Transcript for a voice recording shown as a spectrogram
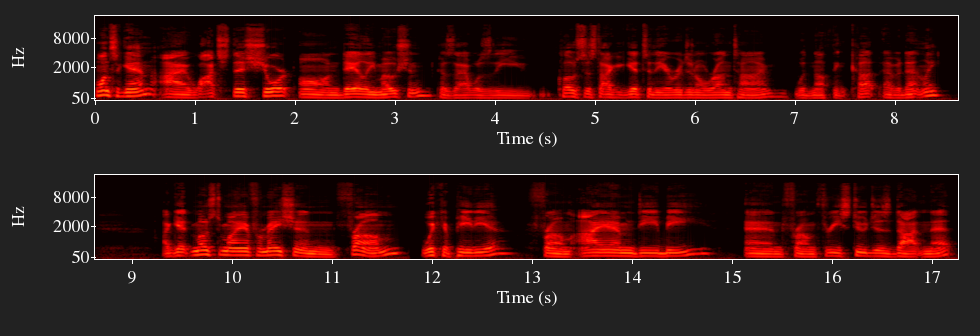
Once again, I watched this short on Dailymotion because that was the closest I could get to the original runtime with nothing cut, evidently. I get most of my information from Wikipedia, from IMDb, and from ThreeStooges.net.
